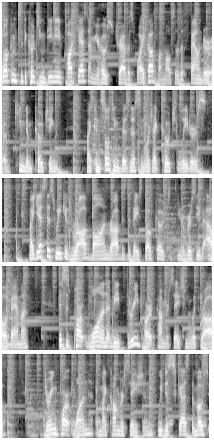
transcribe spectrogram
Welcome to the Coaching DNA podcast. I'm your host, Travis Wyckoff. I'm also the founder of Kingdom Coaching, my consulting business in which I coach leaders. My guest this week is Rob Vaughn. Rob is the baseball coach at the University of Alabama. This is part one of a three part conversation with Rob. During part one of my conversation, we discussed the most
